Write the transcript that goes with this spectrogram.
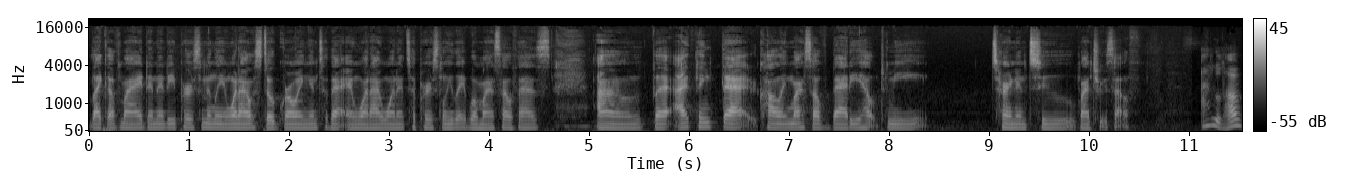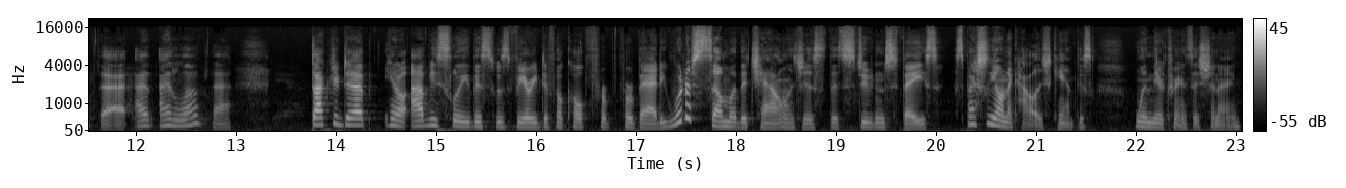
like of my identity personally and when i was still growing into that and what i wanted to personally label myself as. Um, but i think that calling myself baddie helped me turn into my true self. I love that. I, I love that. Dr deb you know obviously this was very difficult for, for baddie. What are some of the challenges that students face especially on a college campus when they're transitioning?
